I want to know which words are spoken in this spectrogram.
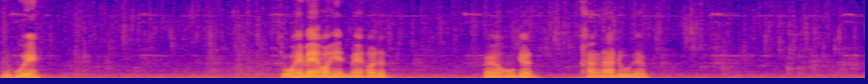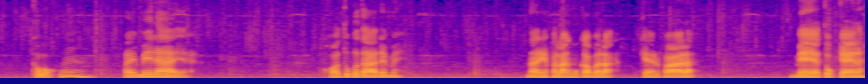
เดี๋ยวกูเองโชว์ให้แม่เขาเห็นแม่เขาจะแม่เขาคงจะข้างหน้าดูเลยครับเขาบอกอไปไม่ได้อะ ขอตุ๊กตาได้ไหม นั่นไงพลังผมกลับมาละ แขนฟ้าละ แม่อย่าตกใจนะ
